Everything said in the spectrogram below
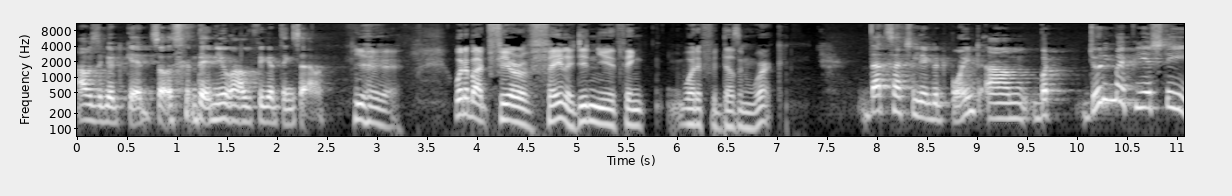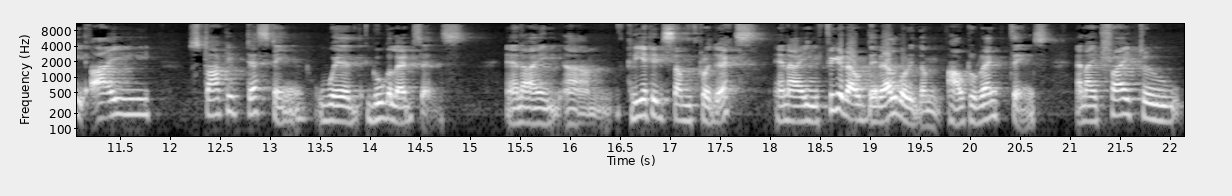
I was a good kid, so they knew I'll figure things out. Yeah. yeah. What about fear of failure? Didn't you think, what if it doesn't work? That's actually a good point. Um, but during my PhD, I started testing with Google AdSense, and I um, created some projects, and I figured out their algorithm, how to rank things, and I tried to,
